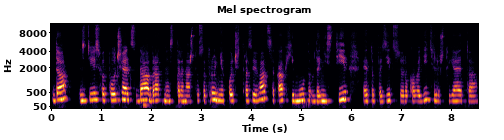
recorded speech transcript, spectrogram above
Да, здесь вот получается, да, обратная сторона, что сотрудник хочет развиваться, как ему там донести эту позицию руководителю, что я это,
